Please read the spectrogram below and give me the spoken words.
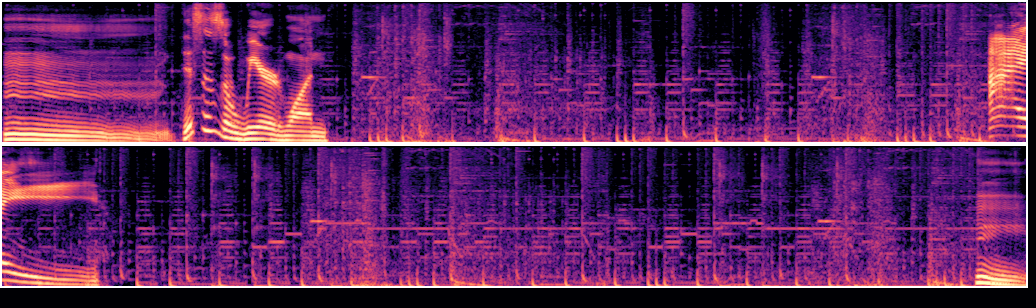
Hmm. This is a weird one. I. Hmm.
